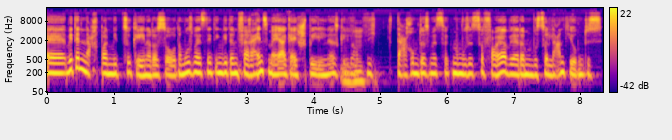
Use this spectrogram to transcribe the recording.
äh, mit den Nachbarn mitzugehen oder so. Da muss man jetzt nicht irgendwie den Vereinsmeier gleich spielen. Ne? Es geht überhaupt nicht darum, dass man jetzt sagt, man muss jetzt zur Feuerwehr oder man muss zur Landjugend. Das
